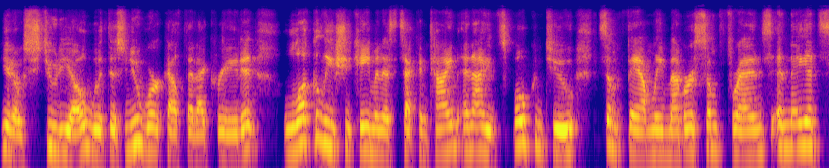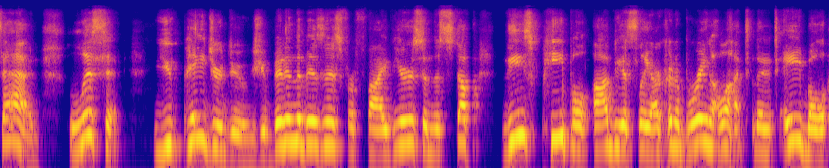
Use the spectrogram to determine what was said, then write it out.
you know, studio with this new workout that I created. Luckily, she came in a second time and I had spoken to some family members, some friends, and they had said, listen, you've paid your dues. You've been in the business for five years and the stuff these people obviously are going to bring a lot to the table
